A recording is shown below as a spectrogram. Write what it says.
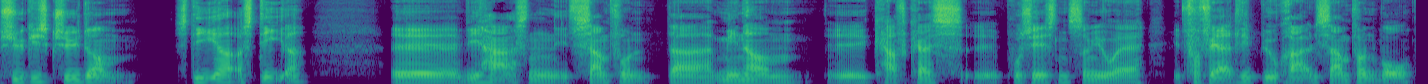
psykisk sygdom stiger og stiger. Øh, vi har sådan et samfund, der minder om øh, Kafkas øh, processen, som jo er et forfærdeligt byråkratisk samfund, hvor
